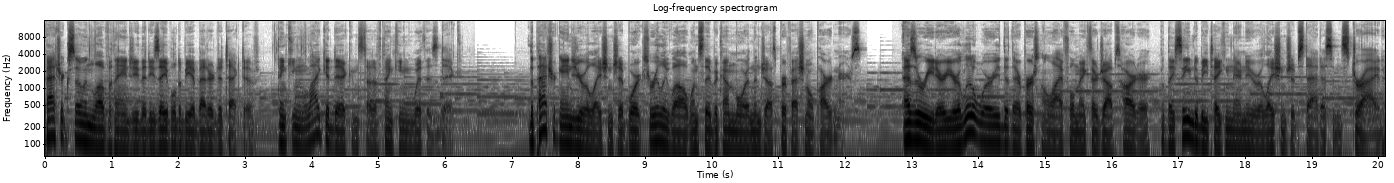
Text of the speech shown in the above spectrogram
Patrick's so in love with Angie that he's able to be a better detective, thinking like a dick instead of thinking with his dick. The Patrick Angie relationship works really well once they become more than just professional partners. As a reader, you're a little worried that their personal life will make their jobs harder, but they seem to be taking their new relationship status in stride.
